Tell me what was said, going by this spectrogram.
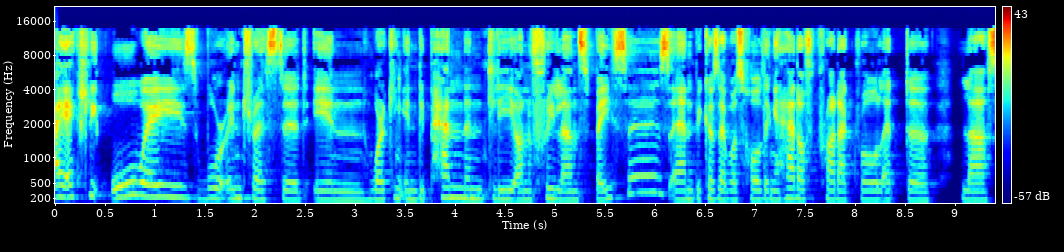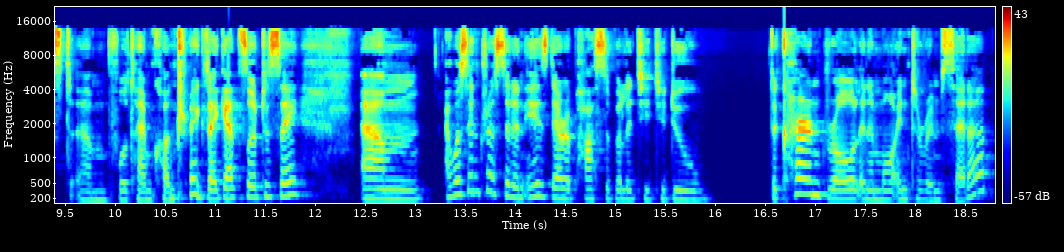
I actually always were interested in working independently on a freelance basis. And because I was holding a head of product role at the last um, full time contract I get, so to say, um, I was interested in is there a possibility to do the current role in a more interim setup.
